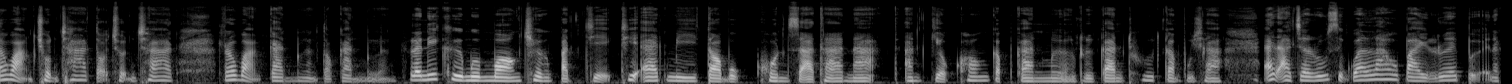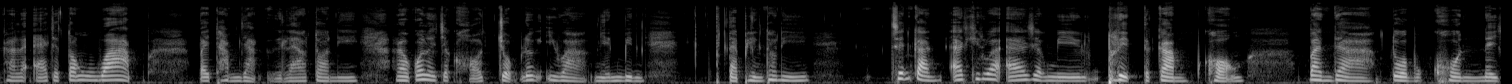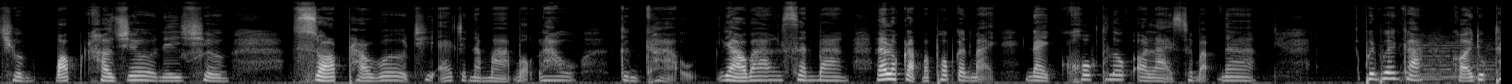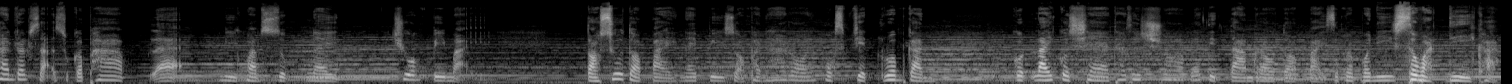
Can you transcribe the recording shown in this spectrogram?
ระหว่างชนชาติต่อชนชาติ ระหว่างการเมืองต่อการเมือง และนี่คือมุมมองเชิงปัจเจกที่แอดมีต่อบุคคลสาธารณะ อันเกี่ยวข้องกับการเมืองหรือการทูตกัมพูชา แอดอาจจะรู้สึกว่าเล่าไปเรื่อยเปื่อยนะคะ และแอดจะต้องวาบไปทำอย่างอื่นแล้วตอนนี้ เราก็เลยจะขอจบเรื่องอีวาเงียนบิน แต่เพียงเท่านี้ เช่นกัน แอดคิดว่าแอดยังมีผลิตกรรมของบรรดาตัวบุคคลในเชิง pop culture ในเชิง soft power ที่แอดจะนำมาบอกเล่ากึ่งข่าว ยาวบ้างสั้นบ้าง แล้วเรากลับมาพบกันใหม่ในโคกโลกออนไลน์ฉบับหน้า เพื่อนๆคะขอให้ทุกท่านรักษาสุขภาพและมีความสุขในช่วงปีใหม่ ต่อสู้ต่อไปในปี 2567 ร่วมกัน กดไลค์ กดแชร์ ถ้าท่านชอบและติดตามเราต่อไปสำหรับวันนี้ สวัสดีค่ะ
